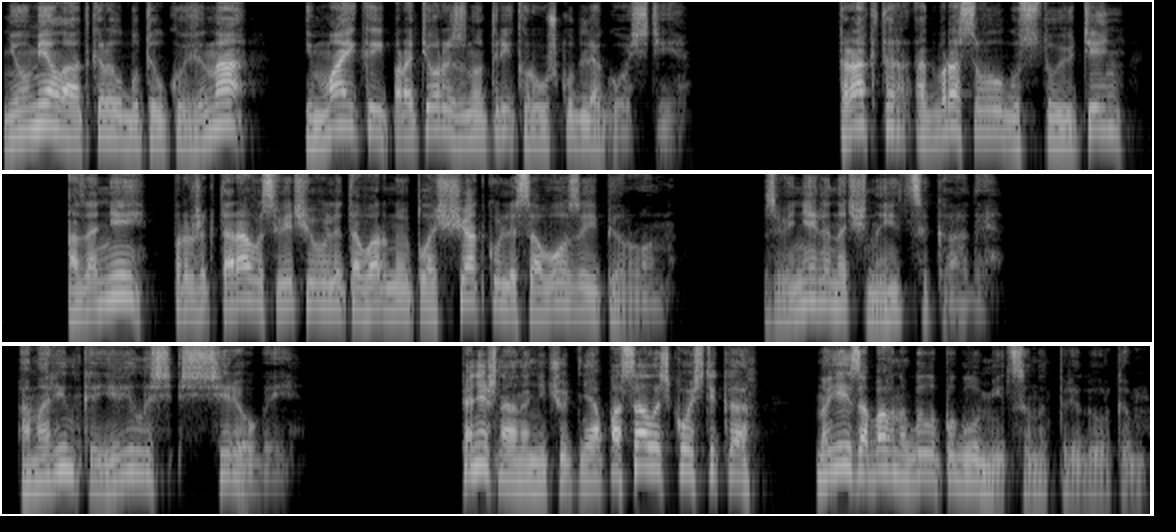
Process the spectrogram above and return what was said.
неумело открыл бутылку вина — и майкой протер изнутри кружку для гостей. Трактор отбрасывал густую тень, а за ней прожектора высвечивали товарную площадку, лесовоза и перрон. Звенели ночные цикады. А Маринка явилась с Серегой. Конечно, она ничуть не опасалась Костика, но ей забавно было поглумиться над придурком.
